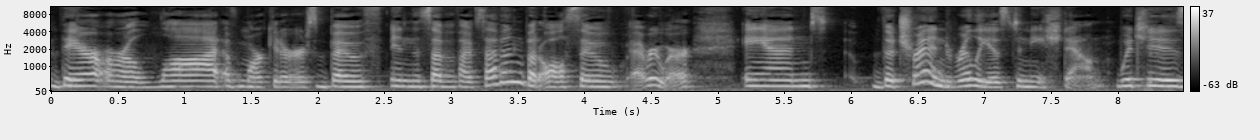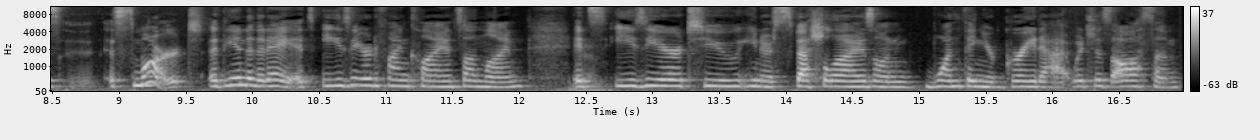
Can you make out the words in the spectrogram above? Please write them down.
there are a lot of marketers both in the 757 but also everywhere. And the trend really is to niche down which is smart. At the end of the day it's easier to find clients online. It's easier to you know specialize on one thing you're great at which is awesome.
